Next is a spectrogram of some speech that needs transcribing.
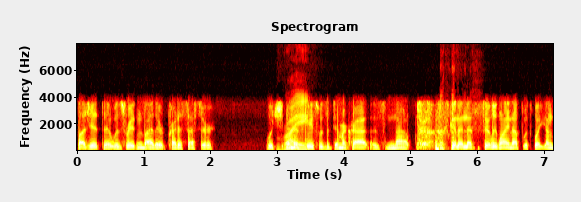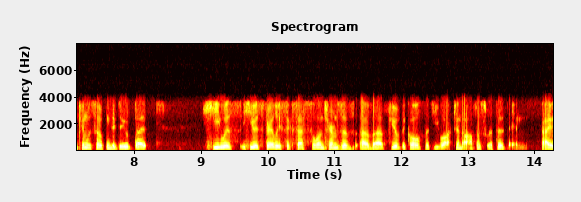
budget that was written by their predecessor, which right. in this case was a Democrat, is not going to necessarily line up with what Youngkin was hoping to do, but he was he was fairly successful in terms of, of a few of the goals that he walked into office with. And I,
